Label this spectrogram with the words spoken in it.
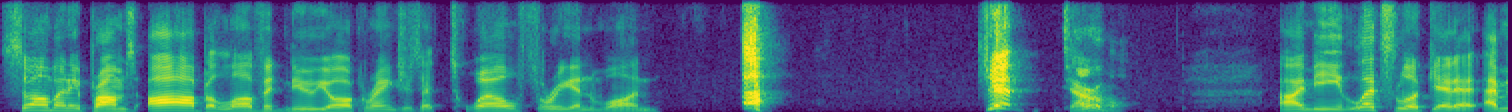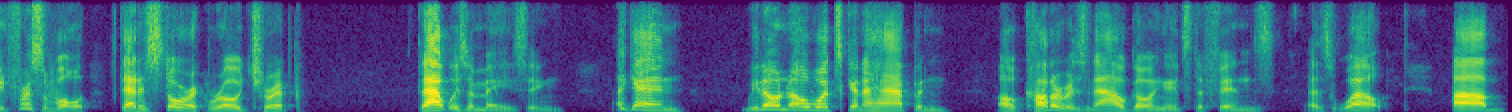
So many problems. Our beloved New York Rangers at 12, 3, and 1. Ah! Jim! Terrible. I mean, let's look at it. I mean, first of all, that historic road trip, that was amazing. Again, we don't know what's going to happen. Oh, Cutter is now going against the Finns as well. Um,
